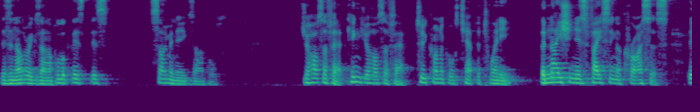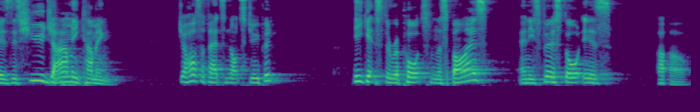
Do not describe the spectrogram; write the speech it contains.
There's another example. Look, there's, there's so many examples. Jehoshaphat, King Jehoshaphat, 2 Chronicles chapter 20. The nation is facing a crisis. There's this huge army coming. Jehoshaphat's not stupid. He gets the reports from the spies, and his first thought is, uh oh,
